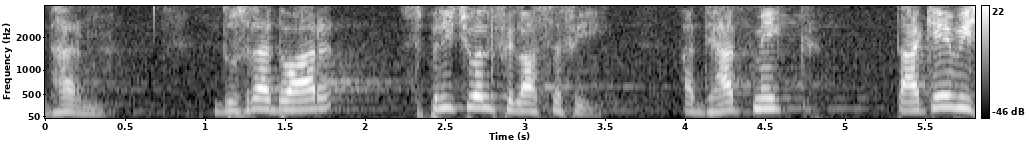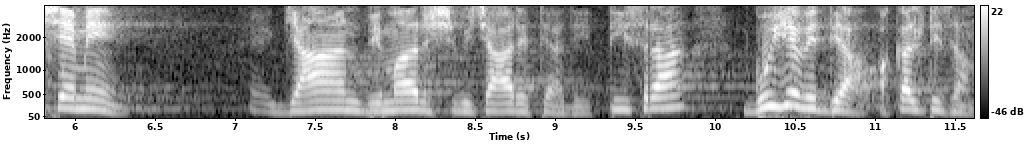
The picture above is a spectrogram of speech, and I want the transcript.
धर्म। दूसरा द्वार, स्पिरिचुअल फिलॉसफी आध्यात्मिक ताके विषय में ज्ञान, विमर्श, विचार इत्यादि। तीसरा, गुह्य विद्या अकल्टिज्म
